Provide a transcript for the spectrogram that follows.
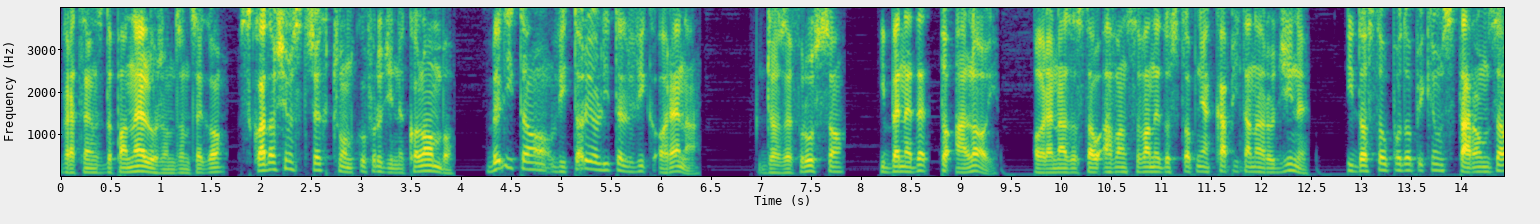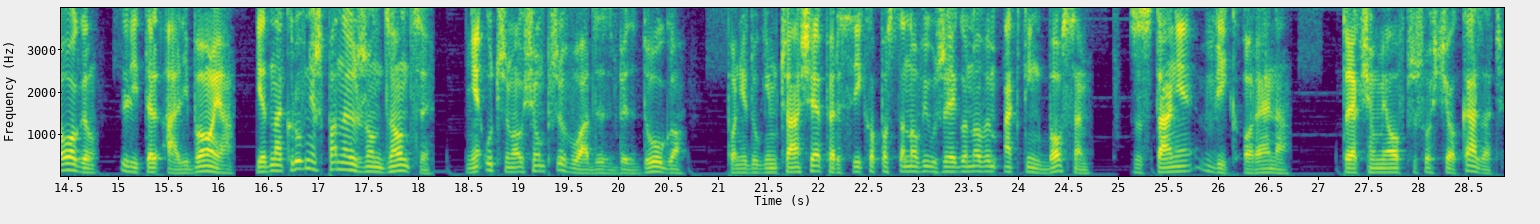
Wracając do panelu rządzącego, składał się z trzech członków rodziny Colombo. Byli to Vittorio Little Vic Orena, Joseph Russo i Benedetto Aloy. Orena został awansowany do stopnia kapitana rodziny i dostał pod opiekę starą załogę Little Ali Boya. Jednak również panel rządzący nie utrzymał się przy władzy zbyt długo. Po niedługim czasie Persico postanowił, że jego nowym acting bossem zostanie Vic Orena. To jak się miało w przyszłości okazać,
